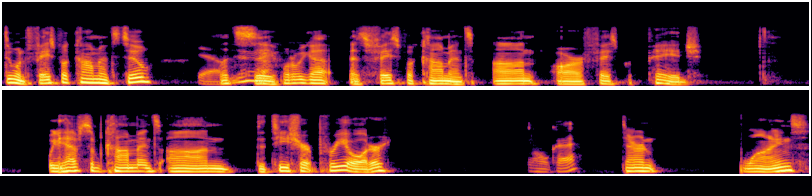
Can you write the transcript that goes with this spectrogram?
doing Facebook comments too? Yeah. Let's Yeah. see. What do we got as Facebook comments on our Facebook page? We have some comments on the t shirt pre order. Okay. Darren Wines.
